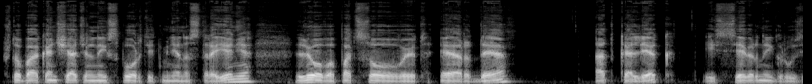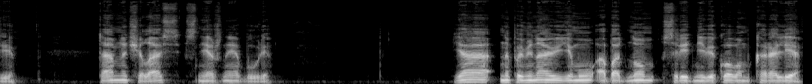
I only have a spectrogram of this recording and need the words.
Чтобы окончательно испортить мне настроение, Лева подсовывает РД от коллег из Северной Грузии. Там началась снежная буря. Я напоминаю ему об одном средневековом короле,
